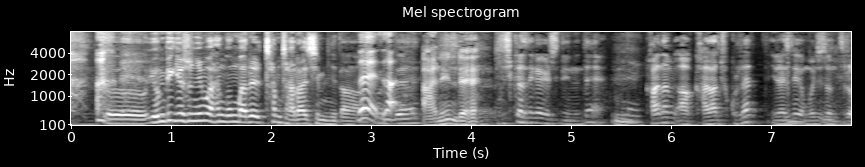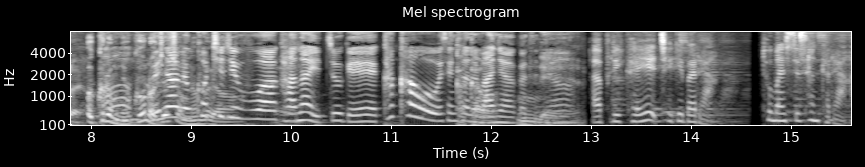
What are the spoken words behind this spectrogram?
그, 윤비 교수님은 한국말을 참 잘하십니다. 네, 근데- 아닌데 무식한 생각일 수도 있는데 네. 가나 아 가나 초콜릿 이런 생각 먼저 전 들어요. 어, 그럼요. 그건 어쩔 수 왜냐하면 없는 거예요. 코치지부와 가나 이쪽에 카카오 생산을 카카오. 많이 하거든요. 네. 아프리카의 체게바라 토마스 상카라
